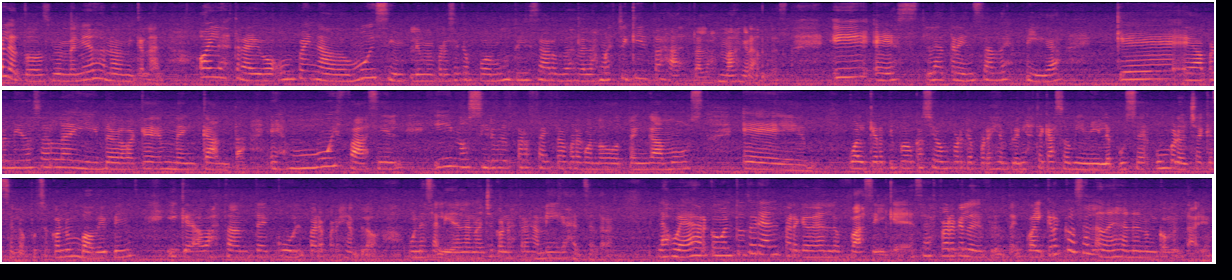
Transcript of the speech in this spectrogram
Hola a todos, bienvenidos de nuevo a mi canal. Hoy les traigo un peinado muy simple y me parece que podemos utilizar desde las más chiquitas hasta las más grandes. Y es la trenza de espiga que he aprendido a hacerla y de verdad que me encanta. Es muy fácil y nos sirve perfecta para cuando tengamos eh, cualquier tipo de ocasión porque por ejemplo en este caso vine y le puse un broche que se lo puse con un bobby pin y queda bastante cool para por ejemplo una salida en la noche con nuestras amigas, etc. Las voy a dejar con el tutorial para que vean lo fácil que es. Espero que lo disfruten. Cualquier cosa la dejan en un comentario.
